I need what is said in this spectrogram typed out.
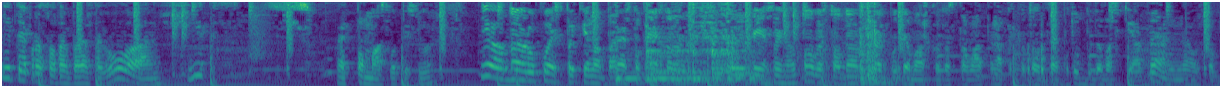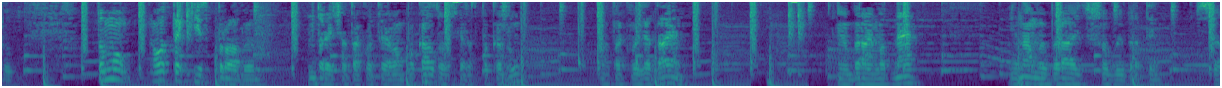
І ти просто так береш так, о, чікс, як по маслу пішло. І одною рукою спокійно береш. То, звісно, коли ти щось готовиш, то одною рукою буде важко доставати. Наприклад, оце, тут буде важке, а це не особливо. Тому от такі справи. До речі, отак от я вам показую, ще раз покажу. Отак виглядає. І вибираємо одне. І нам вибирають, що вибрати. Все.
